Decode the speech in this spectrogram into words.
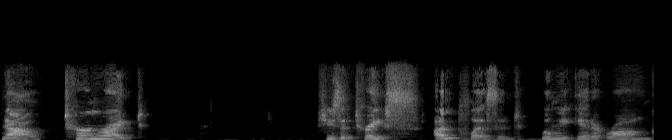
Now, turn right. She's a trace unpleasant when we get it wrong.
